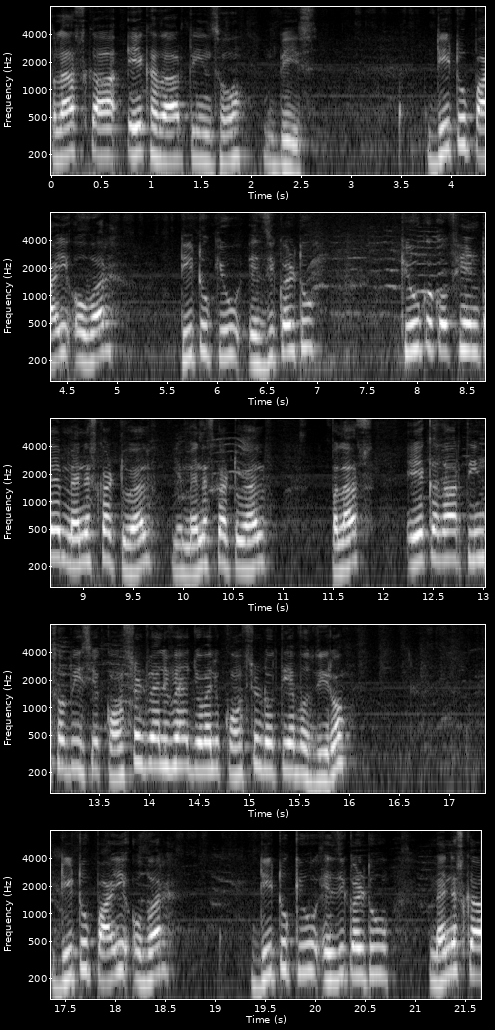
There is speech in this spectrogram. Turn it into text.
प्लस का एक हज़ार तीन सौ बीस। D two pi over d two Q is equal to Q का कोफिशेंट है माइनस का ट्वेल्व ये माइनस का ट्वेल्व प्लस एक हज़ार तीन सौ बीस, ये कांस्टेंट वैल्यू है, जो वैल्यू कांस्टेंट होती है वो zero d two pi over d two Q is equal to minus का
